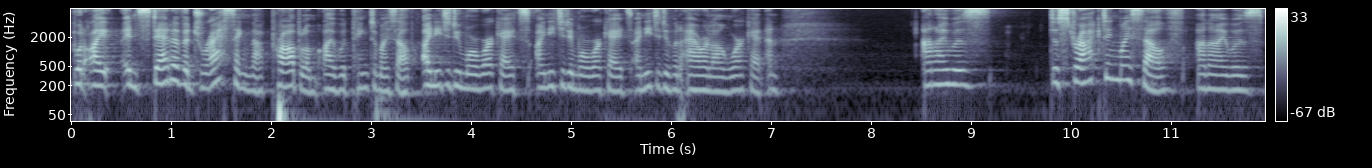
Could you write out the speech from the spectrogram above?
But I, instead of addressing that problem, I would think to myself, I need to do more workouts. I need to do more workouts. I need to do an hour long workout. And, and I was distracting myself and I was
